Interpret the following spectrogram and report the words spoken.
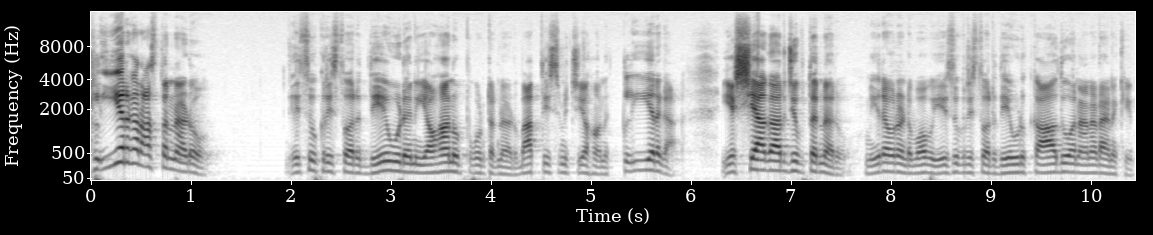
క్లియర్గా రాస్తున్నాడు. యేసుక్రీస్తు వారు దేవుడని యోహాను ఒప్పుకుంటున్నాడు. బాప్తీసమిచ్చి యోహాను క్లియర్గా. యష్యా గారు చెబుతున్నారు మీరెవరండి బాబు? యేసుక్రీస్తు వారు దేవుడు కాదు అని అనడానికి.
